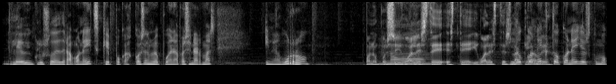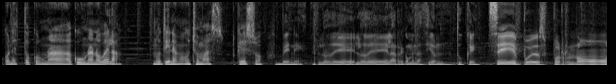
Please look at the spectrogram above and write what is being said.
leo incluso de Dragon Age, que pocas cosas me pueden apasionar más, y me aburro. Bueno, pues igual este, este, igual este es la no clave. No conecto con ellos como conecto con una, con una novela. No tiene mucho más que eso. Bene, lo de, lo de la recomendación, ¿tú qué? Sí, pues por no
